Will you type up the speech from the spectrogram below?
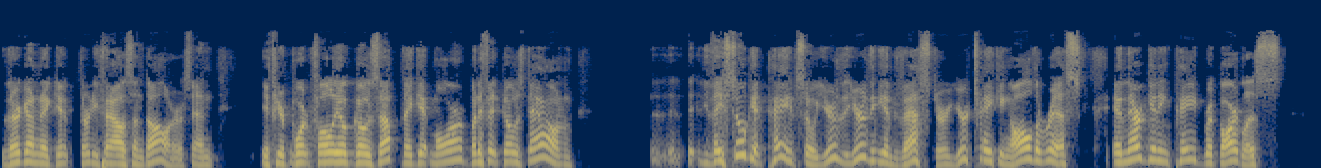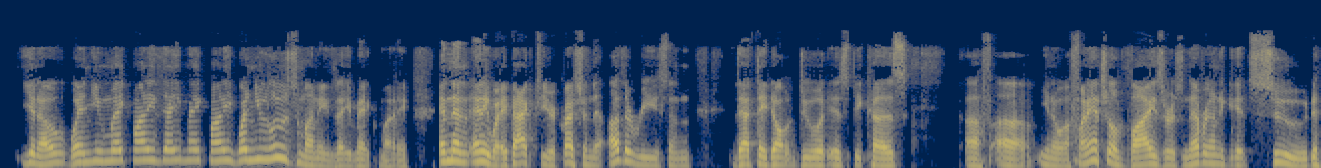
they're going to get $30,000. And if your portfolio goes up, they get more. But if it goes down, they still get paid. So you're the, you're the investor. You're taking all the risk, and they're getting paid regardless. You know, when you make money, they make money. When you lose money, they make money. And then, anyway, back to your question. The other reason that they don't do it is because, uh, uh, you know, a financial advisor is never going to get sued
